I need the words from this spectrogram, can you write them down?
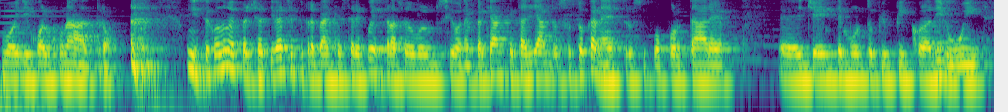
vuoi di qualcun altro. Quindi secondo me per certi versi potrebbe anche essere questa la sua evoluzione perché anche tagliando sotto canestro si può portare eh, gente molto più piccola di lui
